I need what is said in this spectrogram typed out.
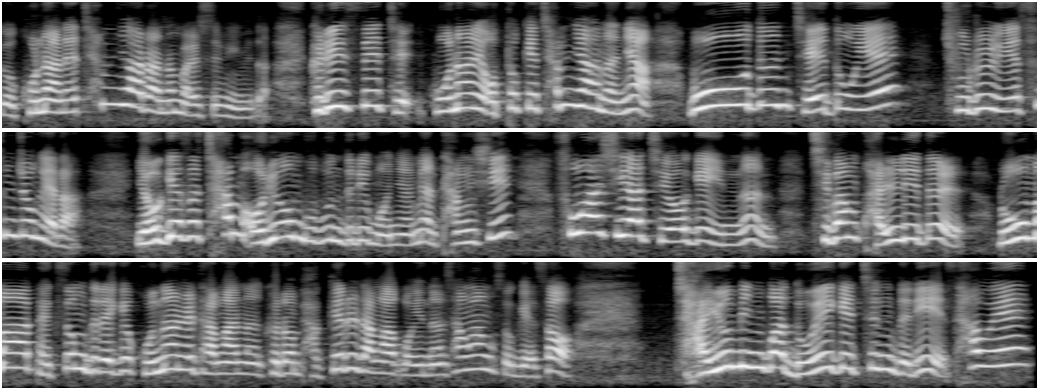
그 고난에 참여하라는 말씀입니다. 그리스도의 제, 고난에 어떻게 참여하느냐? 모든 제도의 주를 위해 순종해라. 여기에서 참 어려운 부분들이 뭐냐면 당시 소아시아 지역에 있는 지방 관리들 로마 백성들에게 고난을 당하는 그런 박해를 당하고 있는 상황 속에서 자유민과 노예 계층들이 사회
